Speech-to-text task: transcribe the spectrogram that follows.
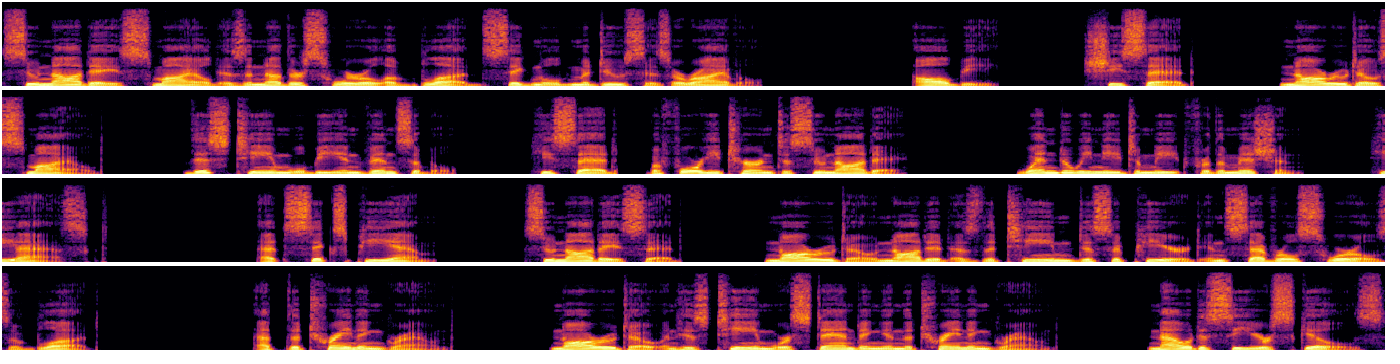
Tsunade smiled as another swirl of blood signaled Medusa's arrival. I'll be. She said. Naruto smiled. This team will be invincible. He said, before he turned to Tsunade. When do we need to meet for the mission? He asked. At 6 p.m. Tsunade said. Naruto nodded as the team disappeared in several swirls of blood. At the training ground. Naruto and his team were standing in the training ground. Now to see your skills.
